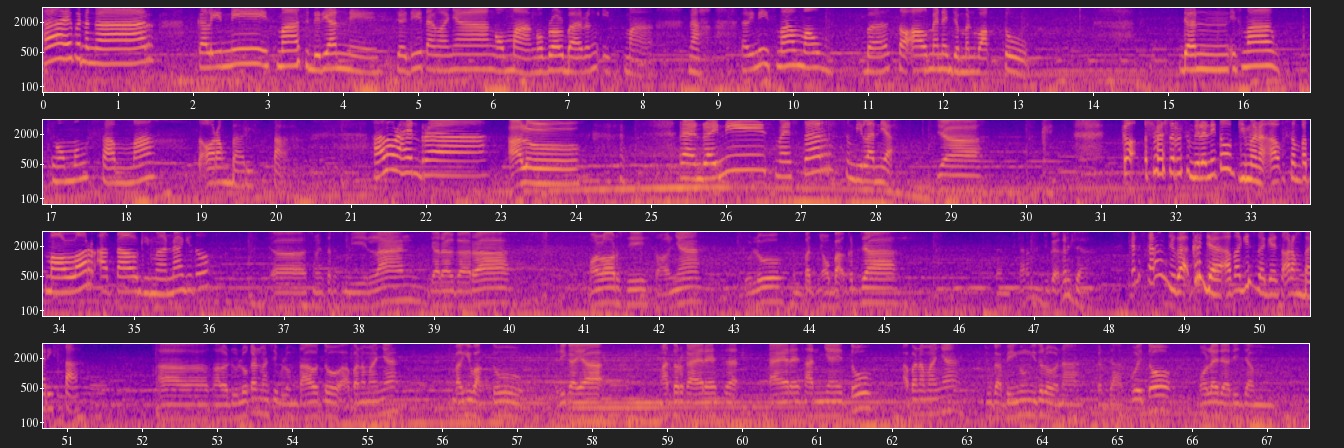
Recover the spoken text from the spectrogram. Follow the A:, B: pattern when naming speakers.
A: Hai pendengar. Kali ini Isma sendirian nih. Jadi temanya ngoma Ngobrol bareng Isma. Nah kali ini Isma mau bahas soal manajemen waktu. Dan Isma ngomong sama seorang barista. Halo Rahendra.
B: Halo.
A: Rahendra ini semester 9 ya?
B: Ya,
A: Kok semester 9 itu gimana? Sempet molor atau gimana gitu?
B: eh, semester 9 gara-gara molor sih, soalnya dulu sempet nyoba kerja dan sekarang juga kerja.
A: Kan sekarang juga kerja, apalagi sebagai seorang barista.
B: Eh, kalau dulu kan masih belum tahu tuh apa namanya bagi waktu. Jadi kayak ngatur KRS KRS-annya itu apa namanya juga bingung gitu loh. Nah kerjaku itu mulai dari jam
